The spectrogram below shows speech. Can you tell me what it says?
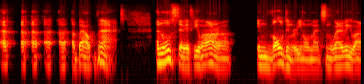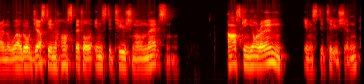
uh, uh, uh, uh about that? And also, if you are involved in renal medicine, wherever you are in the world, or just in hospital institutional medicine, asking your own institution,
